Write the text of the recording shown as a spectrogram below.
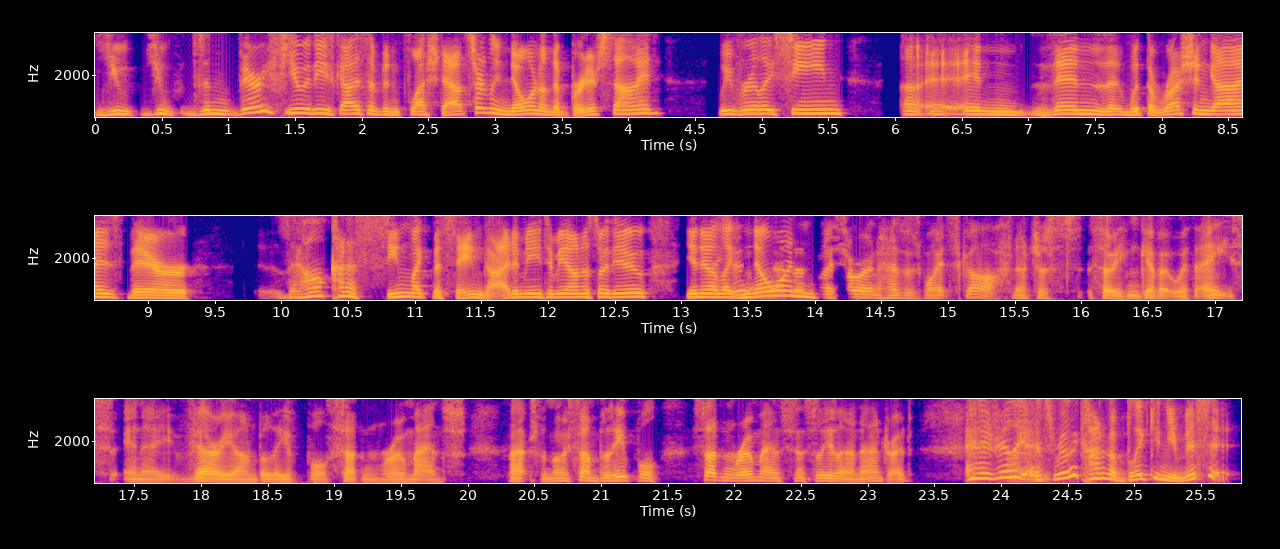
you you the very few of these guys have been fleshed out. Certainly, no one on the British side we've really seen, uh, and then the, with the Russian guys, they're they all kind of seem like the same guy to me, to be honest with you. You know, They like do, no that- one. That's why Soren has his white scarf, not just so he can give it with Ace in a very unbelievable sudden romance. Perhaps the most unbelievable sudden romance since Leela and Andred. and it really it's really kind of a blink and you miss it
